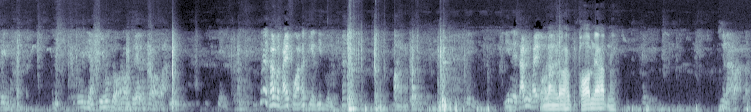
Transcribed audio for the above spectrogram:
ปิ้นนี่อยากขี่พวกดอกเราเจ๊เลยเขาบอกว่านี่เขามาไถฝอนนักเกียรติดินบุญดินในสันมีไผก่อนกำลังรอครับพร้อมแล้วครับนี่ชื่อหนาบ้านเนาะนี่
